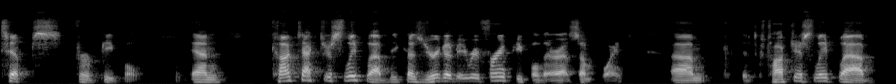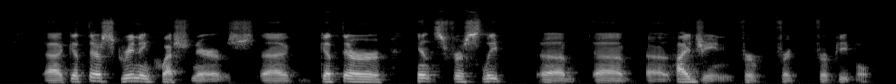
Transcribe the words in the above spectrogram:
tips for people. And contact your sleep lab because you're going to be referring people there at some point. Um, talk to your sleep lab, uh, get their screening questionnaires, uh, get their hints for sleep uh, uh, uh, hygiene for, for, for people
